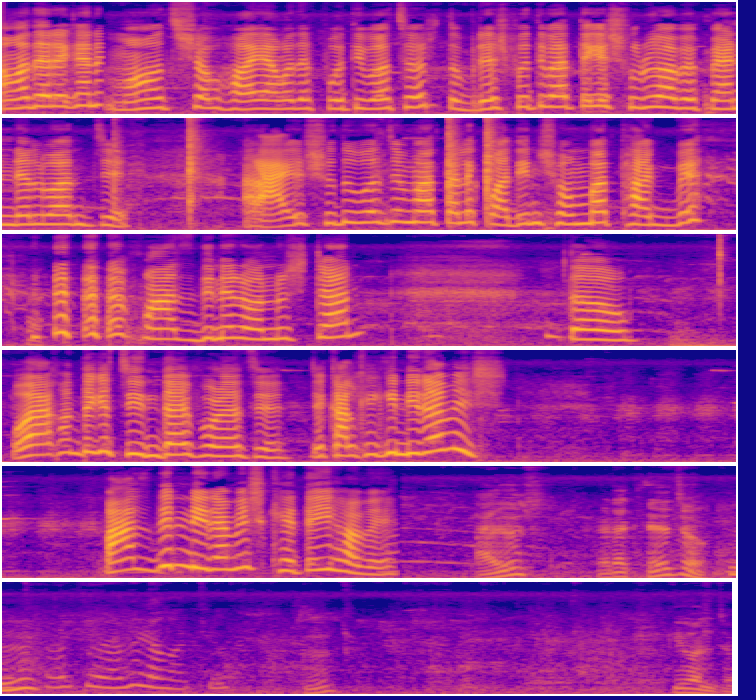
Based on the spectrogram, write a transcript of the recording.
আমাদের এখানে মহোৎসব হয় আমাদের প্রতি বছর। তো বৃহস্পতিবার থেকে শুরু হবে প্যান্ডেল বাঁধছে। আর আয়ুষ শুধু বলছে, মা, তাহলে কদিন সোমবার থাকবে? পাঁচ দিনের অনুষ্ঠান। তো ও এখন থেকে চিন্তায় পড়েছে যে, কালকে কি নিরামিষ? পাঁচ দিন নিরামিষ খেতেই হবে। আয়ুষ এটা খেয়েছো? কি বলছো?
